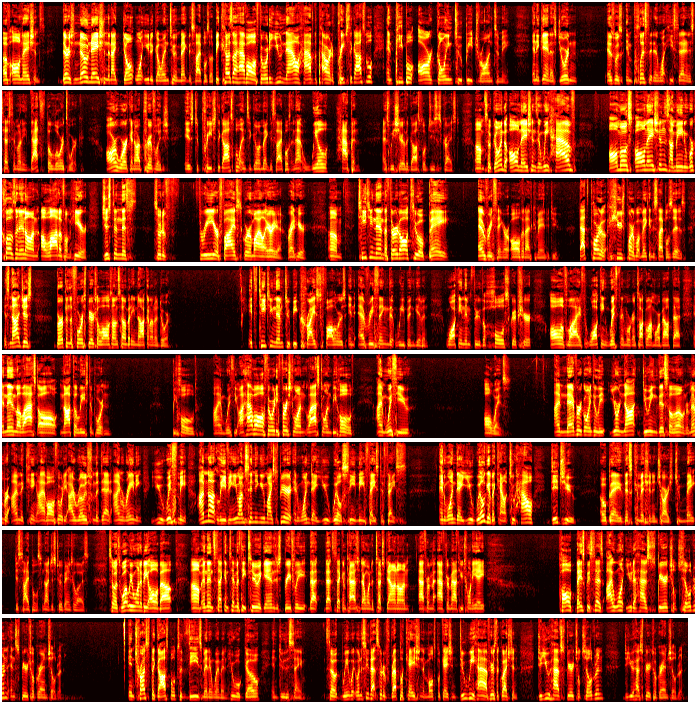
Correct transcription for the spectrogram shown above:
Of all nations. There's no nation that I don't want you to go into and make disciples of. Because I have all authority, you now have the power to preach the gospel, and people are going to be drawn to me. And again, as Jordan, as was implicit in what he said in his testimony, that's the Lord's work. Our work and our privilege is to preach the gospel and to go and make disciples, and that will happen as we share the gospel of Jesus Christ. Um, so go into all nations, and we have almost all nations. I mean, we're closing in on a lot of them here, just in this sort of three or five square mile area right here. Um, teaching them, the third all, to obey everything or all that I've commanded you. That's part of a huge part of what making disciples is. It's not just burping the four spiritual laws on somebody, knocking on a door. It's teaching them to be Christ followers in everything that we've been given, walking them through the whole scripture, all of life, walking with them. We're going to talk a lot more about that. And then the last all, not the least important Behold, I am with you. I have all authority, first one. Last one, behold, I am with you always. I'm never going to leave. You're not doing this alone. Remember, I'm the king. I have all authority. I rose from the dead. I'm reigning. You with me. I'm not leaving you. I'm sending you my spirit. And one day you will see me face to face. And one day you will give account to how did you obey this commission in charge to make disciples, not just to evangelize. So it's what we want to be all about. Um, and then 2 Timothy 2, again, just briefly, that, that second passage I wanted to touch down on after, after Matthew 28. Paul basically says, I want you to have spiritual children and spiritual grandchildren. Entrust the gospel to these men and women who will go and do the same. So we want to see that sort of replication and multiplication. Do we have, here's the question Do you have spiritual children? Do you have spiritual grandchildren?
